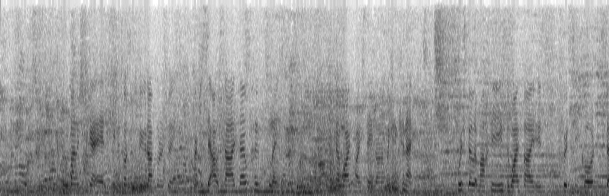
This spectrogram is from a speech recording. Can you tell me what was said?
2. We managed to get in, Stephen's got some food, I've got a drink. We have to sit outside though, hopefully. the Wi-Fi stays on and we can connect. We're still at Mackey's, the Wi-Fi is pretty good, so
